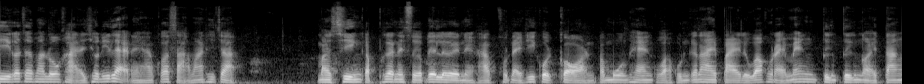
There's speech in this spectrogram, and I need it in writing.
ดีๆ ก็จะมาลงขายในช่วงนี้แหละนะครับ ก็สามารถที่จะ มาชิงกับเพื่อนในเซิร์ฟได้เลยเนะครับคนไหนที่กดก่อนประมูลแพงกว่าคุณก็ได้ไป หรือว่าคนไหนแม่งตึงๆหน่อยตัง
